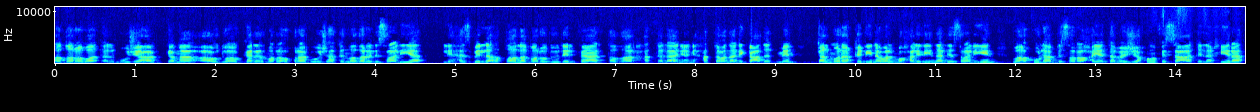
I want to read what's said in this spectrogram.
الضربات الموجعة. كما أعود وأكرر مرة أخرى بوجهة النظر الإسرائيلية لحزب الله. طالما ردود الفعل تظهر حتى الآن يعني حتى هنالك عدد من المراقبين والمحللين الإسرائيليين وأقولها بصراحة يتبجحون في الساعات الأخيرة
